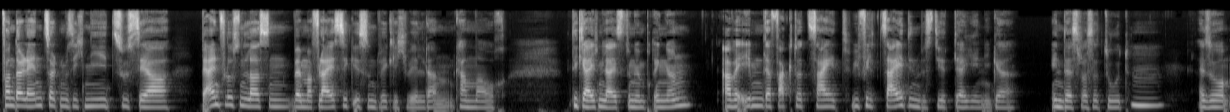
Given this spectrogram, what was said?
von Talent sollte man sich nie zu sehr beeinflussen lassen. Wenn man fleißig ist und wirklich will, dann kann man auch die gleichen Leistungen bringen. Aber eben der Faktor Zeit. Wie viel Zeit investiert derjenige in das, was er tut? Also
